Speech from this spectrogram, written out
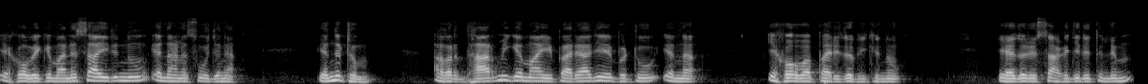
യഹോവയ്ക്ക് മനസ്സായിരുന്നു എന്നാണ് സൂചന. എന്നിട്ടും അവർ ധാർമ്മികമായി പരാജയപ്പെട്ടു എന്ന് യഹോവ പരിതപിക്കുന്നു. ഏതൊരു സാഹചര്യത്തിലും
